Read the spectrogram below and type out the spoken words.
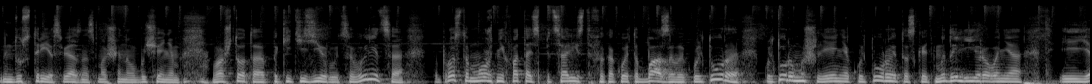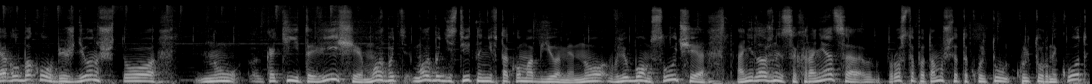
индустрия, связанная с машинным обучением, во что-то пакетизируется, выльется, то просто может не хватать специалистов и какой-то базовой культуры, культуры мышления, культуры, так сказать, моделирования. И я глубоко убежден, что ну, какие-то вещи, может быть, может быть, действительно не в таком объеме, но в любом случае они должны сохраняться просто потому, что это культур, культурный код,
